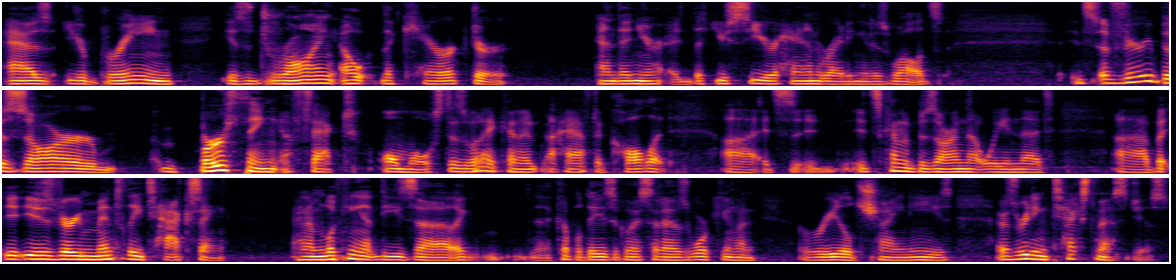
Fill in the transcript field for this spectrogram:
as your brain is drawing out the character and then you you see your handwriting it as well. It's it's a very bizarre birthing effect almost is what I kind of have to call it. Uh, it's it's kind of bizarre in that way in that uh, but it is very mentally taxing. And I'm looking at these, uh, like a couple days ago, I said I was working on real Chinese. I was reading text messages.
